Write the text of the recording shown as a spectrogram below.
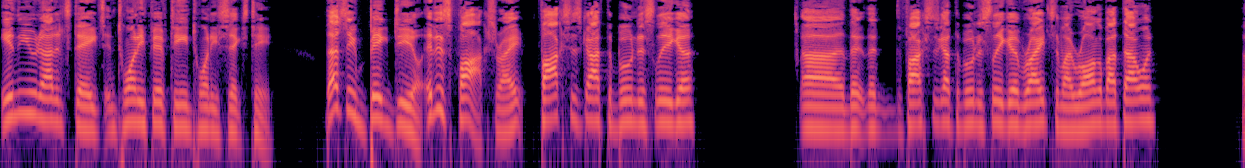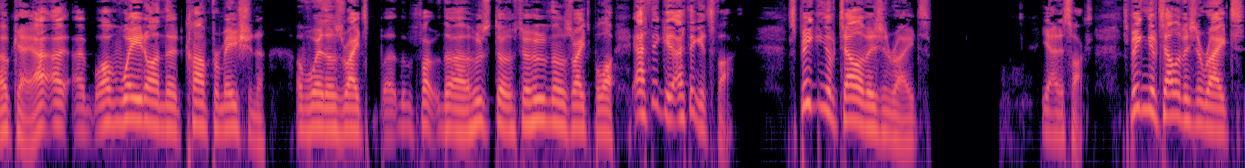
in the United States in 2015, 2016. That's a big deal. It is Fox, right? Fox has got the Bundesliga. Uh, the, the, Fox has got the Bundesliga rights. Am I wrong about that one? Okay. I, I, I'll wait on the confirmation of where those rights, uh, the, uh, who's to, to whom those rights belong. I think, I think it's Fox. Speaking of television rights, yeah, it is Fox. Speaking of television rights,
